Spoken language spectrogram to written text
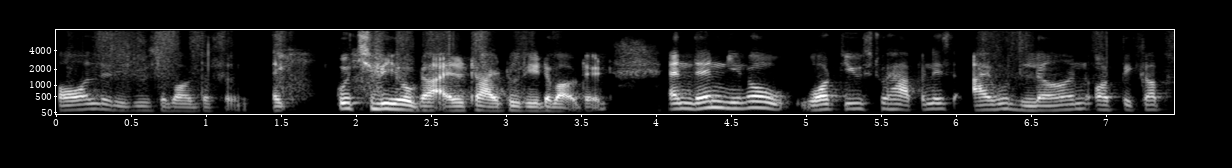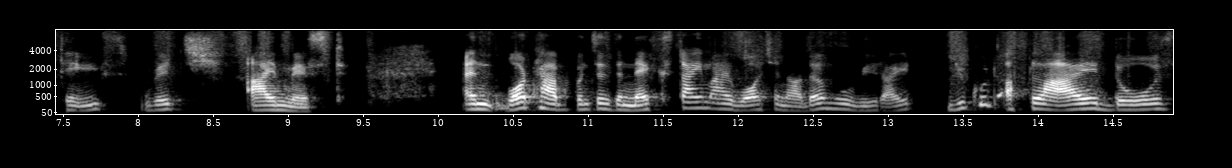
all the reviews about the film. Like kuch bhi hoga i'll try to read about it. And then you know what used to happen is i would learn or pick up things which i missed. And what happens is the next time i watch another movie right you could apply those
